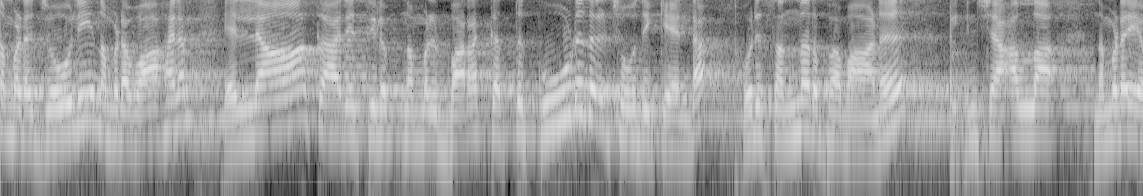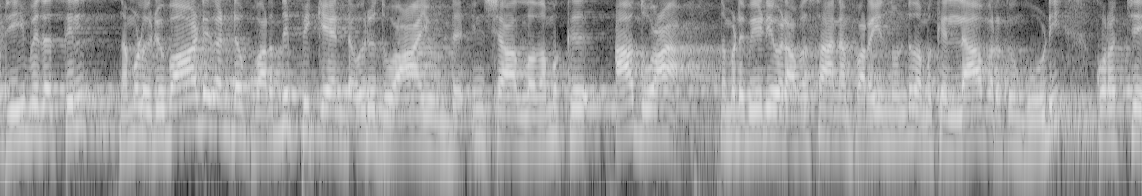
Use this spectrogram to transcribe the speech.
നമ്മുടെ ജോലി നമ്മുടെ വാഹനം എല്ലാ കാര്യത്തിലും നമ്മൾ ബറക്കത്ത് കൂടുതൽ ചോദിക്കേണ്ട ഒരു സന്ദർഭമാണ്. ഇൻഷാ അള്ളാ നമ്മുടെ ജീവിതത്തിൽ നമ്മൾ ഒരുപാട് കണ്ട് വർദ്ധിപ്പിക്കേണ്ട ഒരു ദ്വായുണ്ട് ഇൻഷാ അള്ളാ നമുക്ക് ആ ദ്വാ നമ്മുടെ വീഡിയോയുടെ അവസാനം പറയുന്നുണ്ട്. നമുക്ക് എല്ലാവർക്കും കൂടി കുറച്ച്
